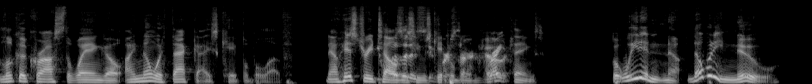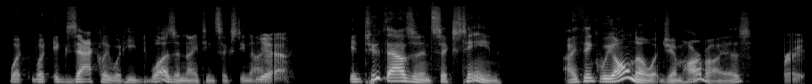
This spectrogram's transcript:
look across the way and go, I know what that guy's capable of. Now, history tells us he was capable of great things but we didn't know. Nobody knew what what exactly what he was in 1969. Yeah. In 2016, I think we all know what Jim Harbaugh is. Right.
